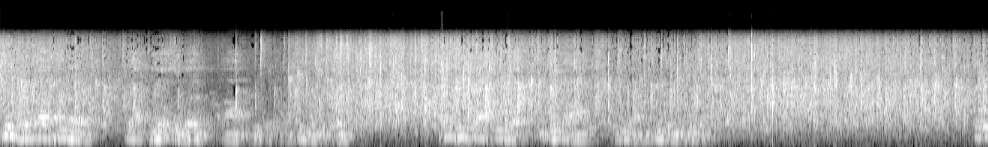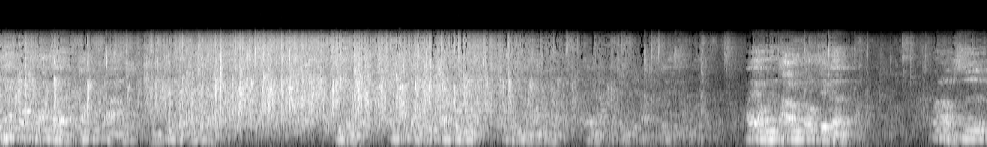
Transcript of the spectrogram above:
富国高三的呀刘主任啊，刘主任，我们谢谢。刘主任。三星家中的领导、领导，谢谢。领导。中山工商的王组长，嗯，谢。谢王组长，谢谢。王组长就在后面，谢。谢你王组长，哎，谢谢。你好，谢谢。谢谢。还有我们大龙中学的关老师，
